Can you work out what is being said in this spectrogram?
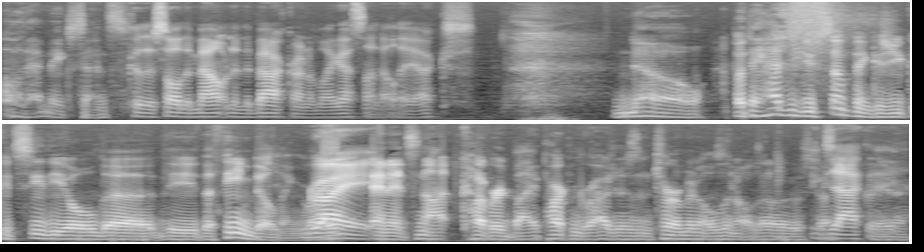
Oh, that makes sense. because I saw the mountain in the background. I'm like, that's not LAX. No, but they had to do something because you could see the old uh, the the theme building, right? Right. And it's not covered by parking garages and terminals and all that other stuff. Exactly. Yeah.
